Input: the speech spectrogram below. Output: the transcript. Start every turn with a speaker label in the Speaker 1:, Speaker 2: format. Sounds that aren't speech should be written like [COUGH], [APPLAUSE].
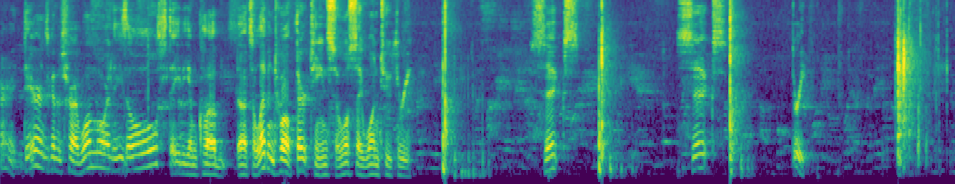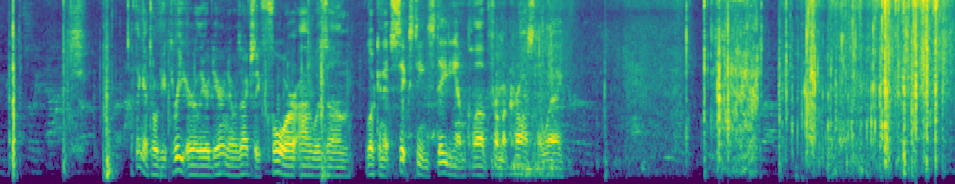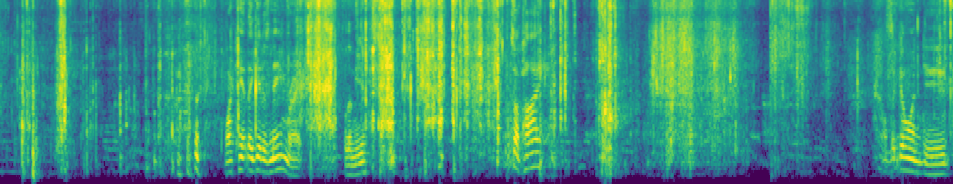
Speaker 1: Alright, Darrin's going to try one more of these old Stadium Club. Uh, it's 11, 12, 13, so we'll say 1, 2, 3. 6, 6, 3. I think I told you 3 earlier, Darren. There was actually 4. I was um, looking at 16 Stadium Club from across the way. [LAUGHS] Why can't they get his name right? Lemieux. What's up, Hi? How's it going, dude?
